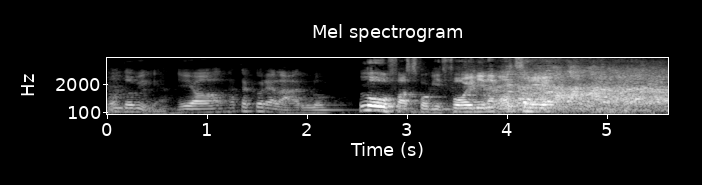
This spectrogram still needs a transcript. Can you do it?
Mondom, igen. Ja, hát akkor elárulom. Lófasz fog itt folyni, nem acél. És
